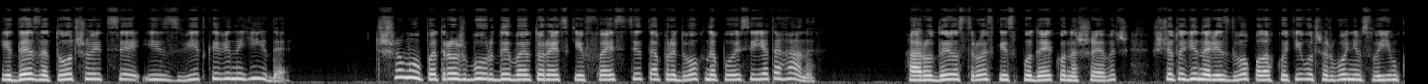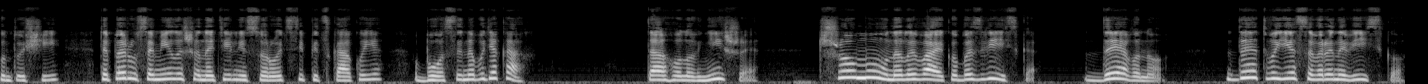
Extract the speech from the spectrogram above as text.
і де заточується, і звідки він їде? Чому Петро Жбур дибає в турецькій фесті та при двох на поясі ятаганах? А рудий острозький сподей Конашевич, що тоді на Різдво палахкотів у червонім своїм контуші, тепер у самій лише натільній сорочці підскакує, боси на будяках. Та головніше, чому наливайко без війська? Де воно? Де твоє северине військо?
